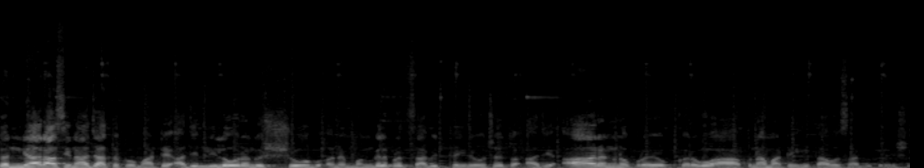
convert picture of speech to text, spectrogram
કન્યા રાશિના જાતકો માટે આજે લીલો રંગ શુભ અને મંગલપ્રદ સાબિત થઈ રહ્યો છે. તો આજે આ રંગનો પ્રયોગ કરવો આ આપના માટે હિતાવ સાબિત રહેશે.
